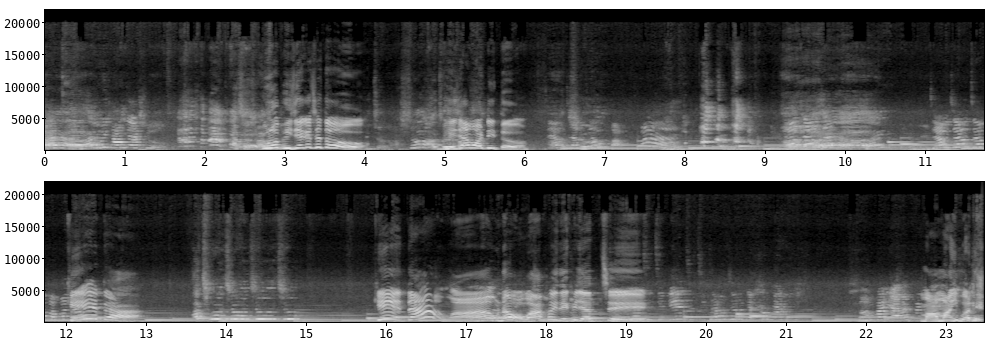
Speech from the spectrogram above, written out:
আয় আয় তুমি সামনে আসো আচ্ছা আচ্ছা পুরো ভিজে গেছে তো। আচ্ছা ভেজা বটি তো। কে এটা? আচ্ছা আচ্ছা আচ্ছা আচ্ছা কে এটা? মা ওনা অবাক হয়ে দেখে যাচ্ছে। মামাই বলে।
